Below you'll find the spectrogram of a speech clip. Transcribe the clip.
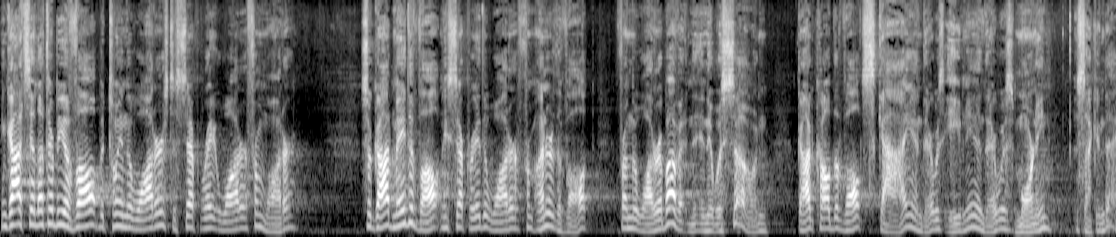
And God said, Let there be a vault between the waters to separate water from water. So God made the vault, and he separated the water from under the vault from the water above it. And, and it was so. And God called the vault sky, and there was evening, and there was morning the second day.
